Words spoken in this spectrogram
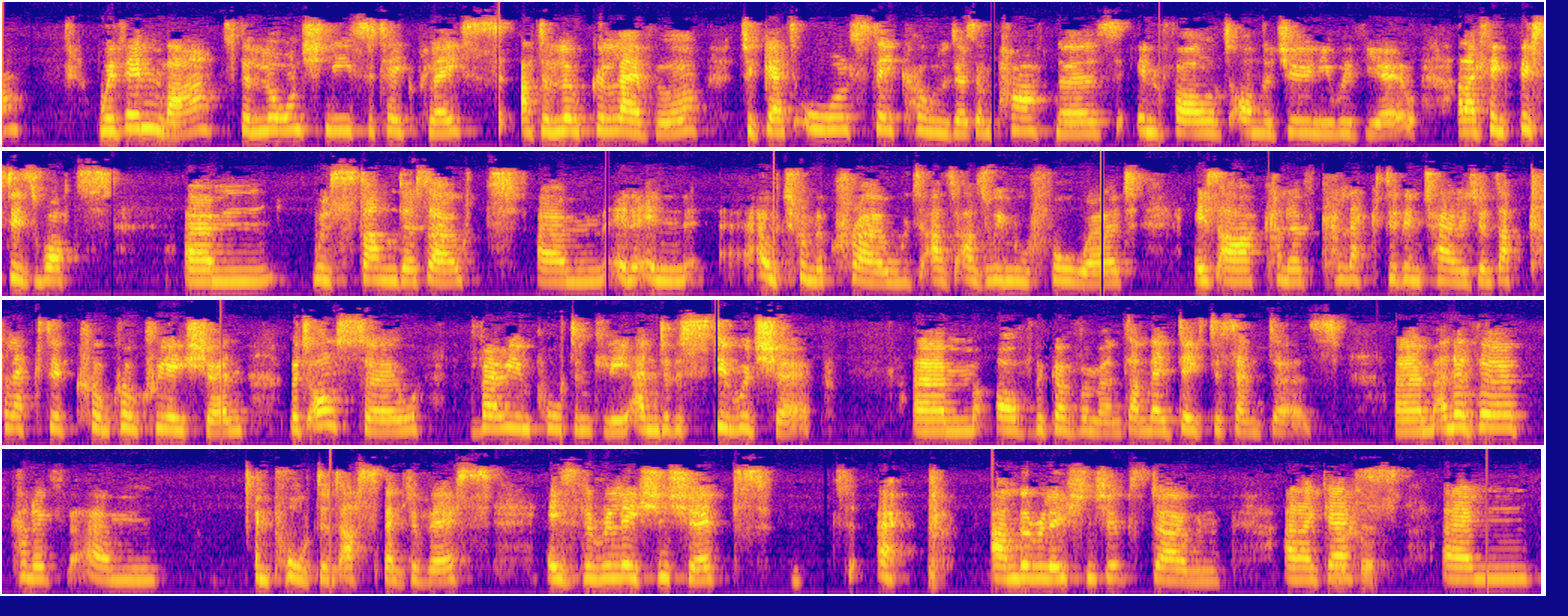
within hmm. that, the launch needs to take place at a local level to get all stakeholders and partners involved on the journey with you. And I think this is what's um, will stand us out um, in, in out from the crowd as, as we move forward is our kind of collective intelligence, our collective co-creation, but also very importantly under the stewardship um, of the government and their data centres. Um, another kind of um, important aspect of this is the relationships up and the relationships down. And I guess um,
